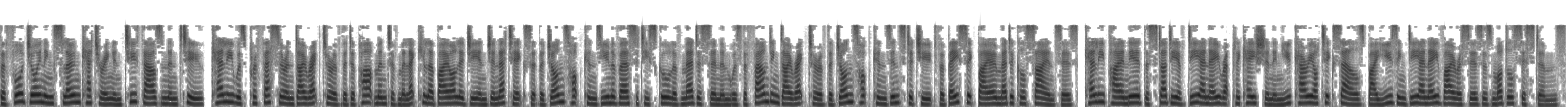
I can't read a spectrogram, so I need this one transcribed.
Before joining Sloan Kettering in 2002, Kelly was professor and director of the Department of Molecular Biology and Genetics at the Johns Hopkins University School of Medicine and was the founding director of the Johns Hopkins Institute for Basic Biomedical Sciences. Kelly pioneered the study of DNA replication in eukaryotic cells by using DNA viruses as model systems.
